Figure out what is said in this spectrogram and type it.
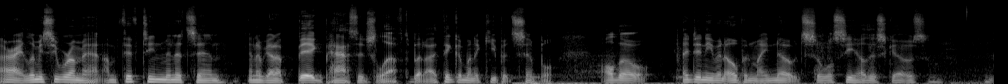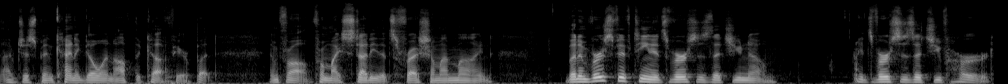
All right, let me see where I'm at. I'm 15 minutes in, and I've got a big passage left, but I think I'm going to keep it simple. Although I didn't even open my notes, so we'll see how this goes. I've just been kind of going off the cuff here, but and from from my study that's fresh on my mind. But in verse 15, it's verses that you know. It's verses that you've heard.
